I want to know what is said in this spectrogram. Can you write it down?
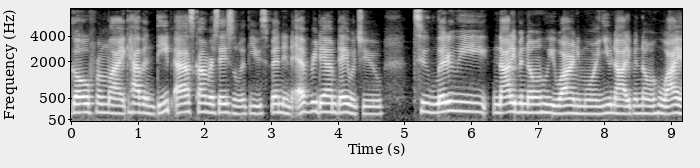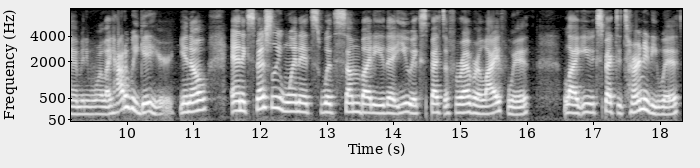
go from like having deep ass conversations with you, spending every damn day with you, to literally not even knowing who you are anymore and you not even knowing who I am anymore. Like, how do we get here? You know? And especially when it's with somebody that you expect a forever life with, like you expect eternity with,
